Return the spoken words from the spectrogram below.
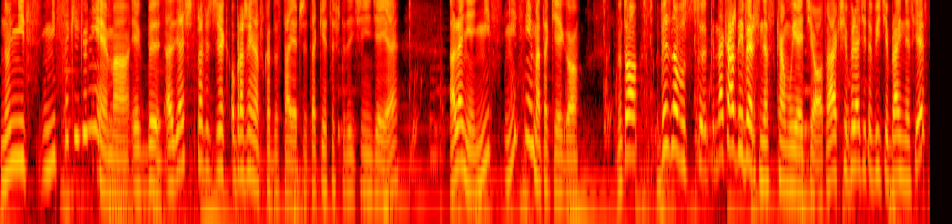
No nic, nic takiego nie ma, jakby, ale ja jeszcze sprawdzę, czy jak obrażenia na przykład dostaję, czy takie coś wtedy się nie dzieje. Ale nie, nic, nic nie ma takiego. No to wy znowu na każdej wersji nas skamujecie o to, jak się wylecie to widzicie blindness jest,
